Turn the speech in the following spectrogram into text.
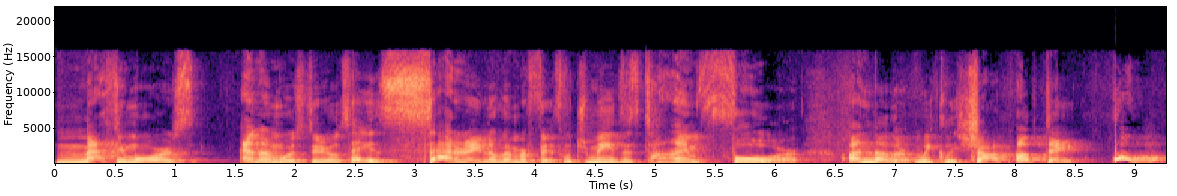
Matthew Morris, MM Wood Studio. Today is Saturday, November 5th, which means it's time for another weekly shop update. Woo!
